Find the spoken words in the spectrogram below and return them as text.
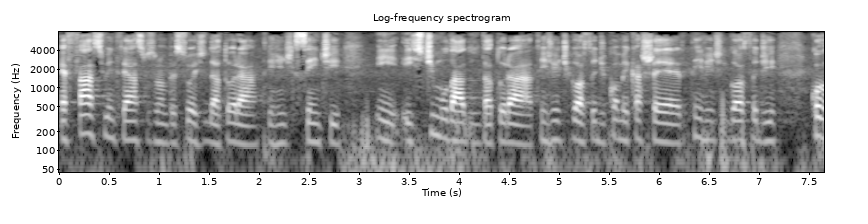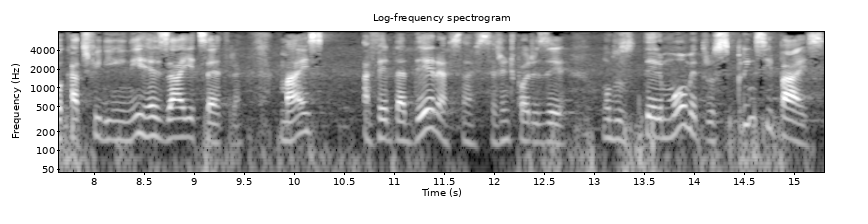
É fácil, entre aspas, para uma pessoa estudar a Torá. Tem gente que se sente estimulado da Torá. Tem gente que gosta de comer kasher. Tem gente que gosta de colocar tefilim e rezar e etc. Mas a verdadeira, se a gente pode dizer, um dos termômetros principais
